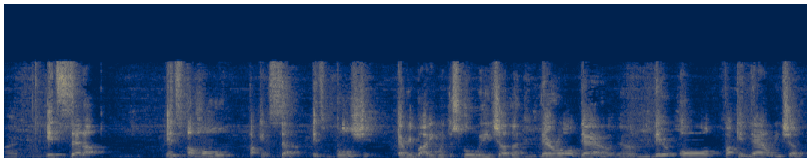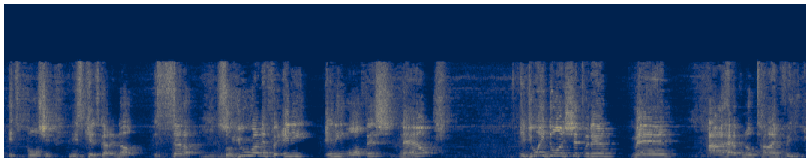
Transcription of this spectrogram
Right. It's set up. It's a whole fucking setup. It's bullshit. Everybody went to school with each other. They're all down. down. They're all fucking down with each other. It's bullshit. And these kids gotta know it's set up. Mm-hmm. So you running for any any office now? If you ain't doing shit for them, man, I have no time for you.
